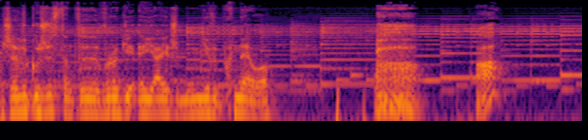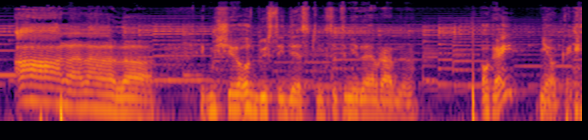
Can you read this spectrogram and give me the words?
Że wykorzystam te wrogie AI, żeby mnie wypchnęło. La. Jakbym się odbił z tej deski, niestety nie dałem rady. Okej? Nie okej.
